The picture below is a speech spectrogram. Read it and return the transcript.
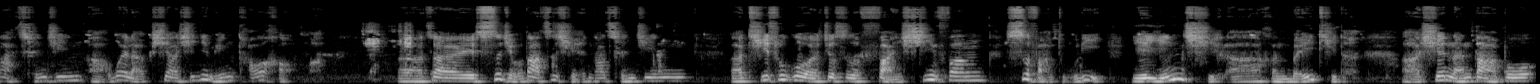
啊，曾经啊，为了向习近平讨好嘛，呃，在十九大之前，他曾经啊提出过就是反西方司法独立，也引起了很媒体的啊轩然大波。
